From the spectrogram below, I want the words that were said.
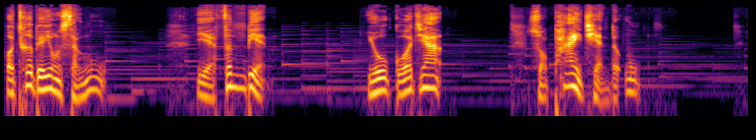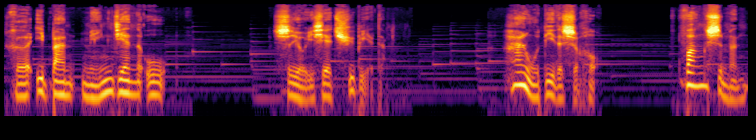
我特别用神物，也分辨由国家所派遣的巫和一般民间的巫是有一些区别的。汉武帝的时候，方士们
